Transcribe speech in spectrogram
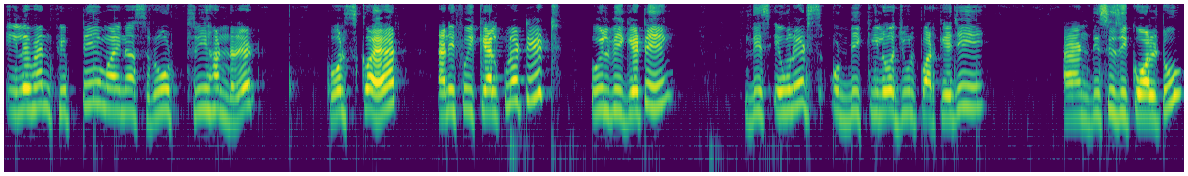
1150 minus root 300 whole square and if we calculate it we will be getting these units would be kilojoule per kg and this is equal to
